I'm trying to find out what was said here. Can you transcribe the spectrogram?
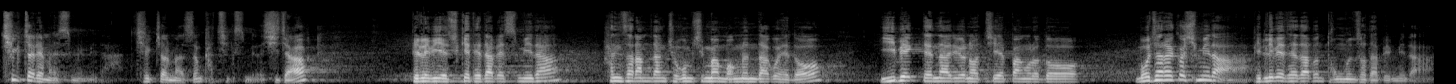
7절의 말씀입니다. 7절 말씀 같이 읽습니다. 시작. 빌립이 예수께 대답했습니다. 한 사람당 조금씩만 먹는다고 해도 200데나리온 어치의 빵으로도 모자랄 것입니다. 빌립의 대답은 동문서답입니다.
